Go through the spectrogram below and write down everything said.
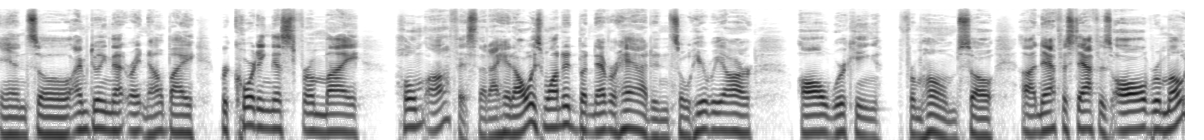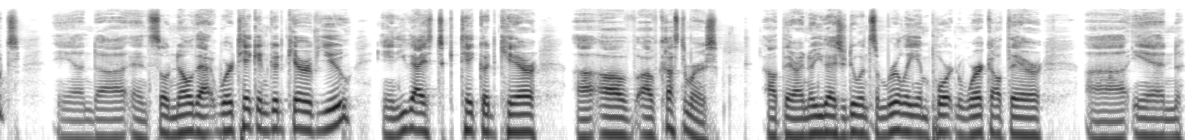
And so I'm doing that right now by recording this from my home office that I had always wanted but never had. And so here we are all working from home. So uh, NAFA staff is all remote. And uh, and so know that we're taking good care of you, and you guys t- take good care uh, of of customers out there. I know you guys are doing some really important work out there in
